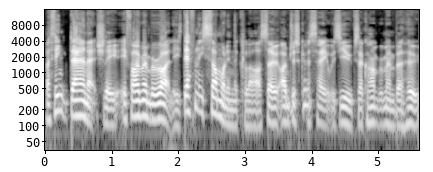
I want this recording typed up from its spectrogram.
I think Dan actually, if I remember rightly, is definitely someone in the class. So I'm just going to say it was you because I can't remember who.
